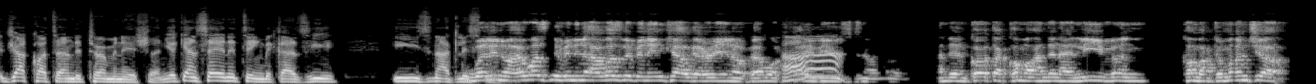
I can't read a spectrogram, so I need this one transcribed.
Jakota and Determination? You can't say anything because he he's not listening. Well, you know, I was living in I was living in Calgary, you know, for about ah. five years, you know, and then Kota come out, and then I leave and come back to Montreal.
